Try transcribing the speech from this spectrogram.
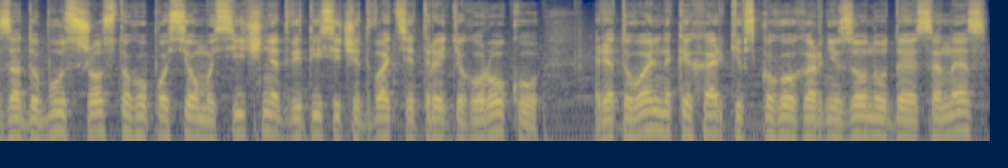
За добу з 6 по 7 січня 2023 року рятувальники Харківського гарнізону ДСНС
